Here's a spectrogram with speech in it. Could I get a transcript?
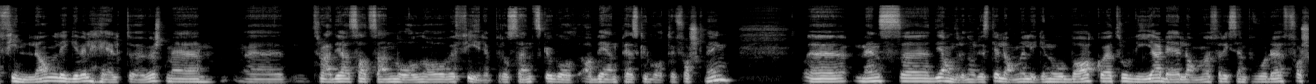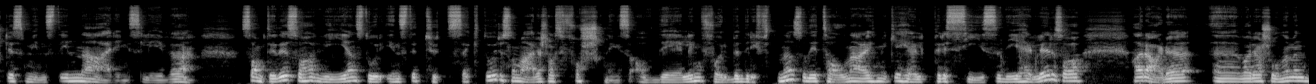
Finland ligger vel helt øverst med eh, tror jeg de har satt seg en mål nå over 4% gå, av BNP skulle gå til forskning. Eh, mens eh, de andre nordiske landene ligger noe bak, og jeg tror vi er det landet for eksempel, hvor det forskes minst i næringslivet. Samtidig så har vi en stor instituttsektor som er en slags forskningsavdeling for bedriftene, så de tallene er liksom ikke helt presise de heller. Så her er det eh, variasjoner. Men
